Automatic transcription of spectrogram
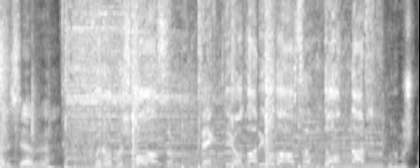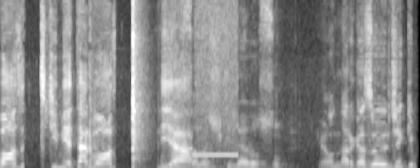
Barış abi. Kırılmış boğazım bekliyorlar yol altında onlar. Kurumuş boğazı kim yeter boğaz ya. Sana şükürler olsun. Ya onlar gaza ölecek ki.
